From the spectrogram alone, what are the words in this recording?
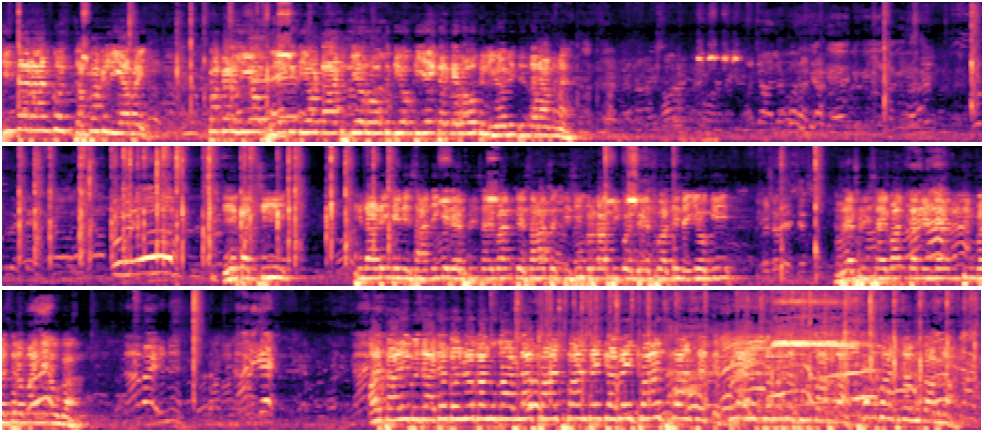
जिंदाराम को झपक लिया भाई। पकड़ लियो, फेंक दियो, डांट दियो, रोक दियो, किए करके रोक लियो अभी जिंदाराम ने। एक अच्छी खिलाड़ी की निशानी की रेफरी साहिबान के साथ किसी प्रकार की कोई बहसबाजी नहीं होगी। रेफरी साहिबान का निर्णय अंतिम वस्त्र मान्य होगा। और ताली बजा दो दोनों का मुकाबला, पाँच पाँच तक का भाई? पाँच पाँच तक बड़ा ही ज़बरदस्त मुकाबला, छह पाँच का मुकाबला।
